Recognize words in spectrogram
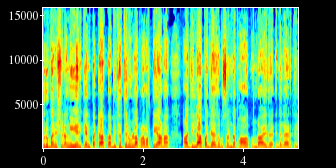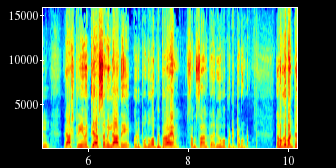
ഒരു മനുഷ്യൻ അംഗീകരിക്കാൻ പറ്റാത്ത വിധത്തിലുള്ള പ്രവൃത്തിയാണ് ആ ജില്ലാ പഞ്ചായത്ത് പ്രസിഡന്റ് ഭാഗത്തുണ്ടായത് എന്ന കാര്യത്തിൽ രാഷ്ട്രീയ വ്യത്യാസമില്ലാതെ ഒരു പൊതു അഭിപ്രായം സംസ്ഥാനത്ത് രൂപപ്പെട്ടിട്ടുമുണ്ട്. നമുക്ക് മറ്റു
